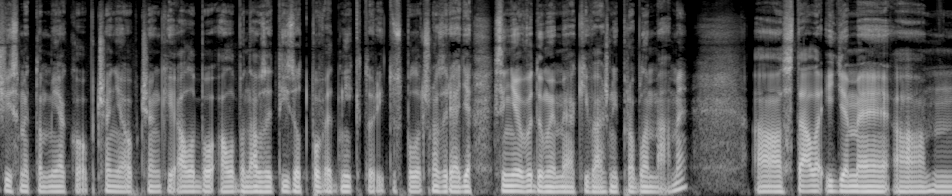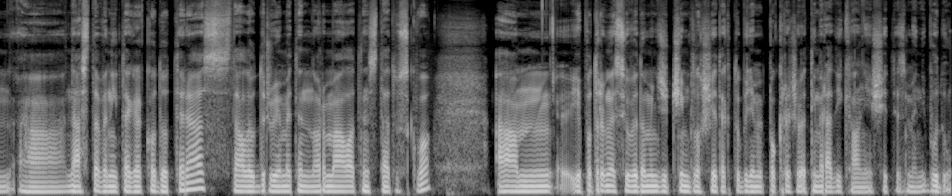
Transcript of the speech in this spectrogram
či sme to my ako občania, občanky, alebo, alebo naozaj tí zodpovední, ktorí tú spoločnosť riadia, si neuvedomujeme, aký vážny problém máme. A stále ideme a, a nastavení tak ako doteraz, stále udržujeme ten normál a ten status quo a je potrebné si uvedomiť, že čím dlhšie takto budeme pokračovať, tým radikálnejšie tie zmeny budú.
